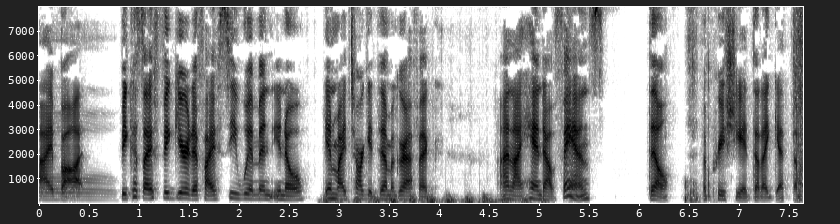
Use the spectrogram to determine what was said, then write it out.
I Oh. bought because I figured if I see women, you know, in my target demographic and I hand out fans, they'll appreciate that I get them.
